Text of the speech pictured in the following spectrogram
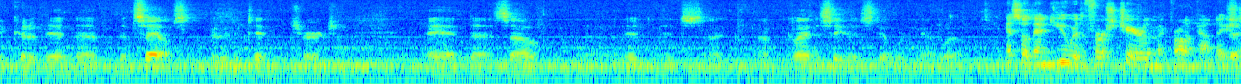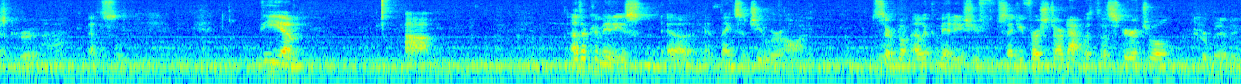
It could have been uh, themselves who had attended the church. And uh, so uh, it, it's, I- I'm glad to see that it's still working out well. And so then you were the first chair of the McFarland Foundation? That's correct. Uh, That's, the, um, um, other committees, uh, and things that you were on, served on other committees, you said you first started out with the spiritual Committee.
